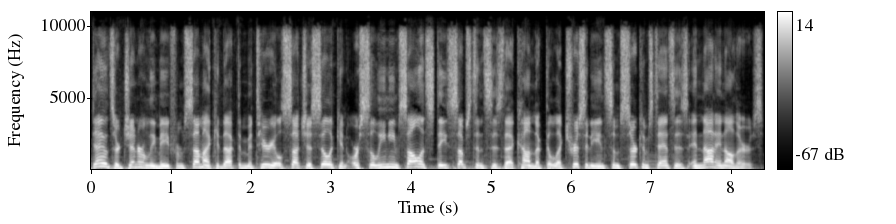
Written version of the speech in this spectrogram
Diodes are generally made from semiconductive materials such as silicon or selenium solid-state substances that conduct electricity in some circumstances and not in others.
